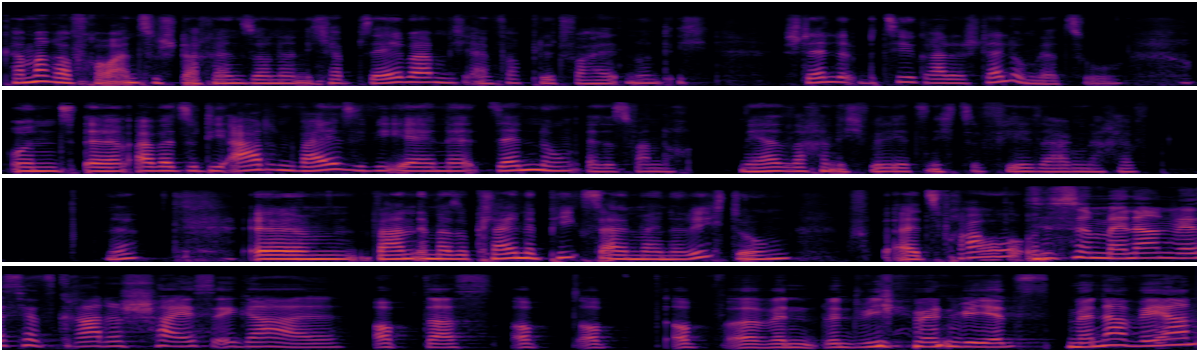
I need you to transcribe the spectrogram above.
Kamerafrau anzustacheln, sondern ich habe selber mich einfach blöd verhalten und ich stelle, beziehe gerade Stellung dazu. Und äh, aber so die Art und Weise, wie er in der Sendung, also es waren noch mehr Sachen, ich will jetzt nicht zu viel sagen, nachher ne? Ähm, waren immer so kleine Peaks in meine Richtung als Frau. Und Siehste, Männern wäre es jetzt gerade scheißegal, ob das, ob, ob, ob, äh, wenn, wenn, wie, wenn wir jetzt Männer wären,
